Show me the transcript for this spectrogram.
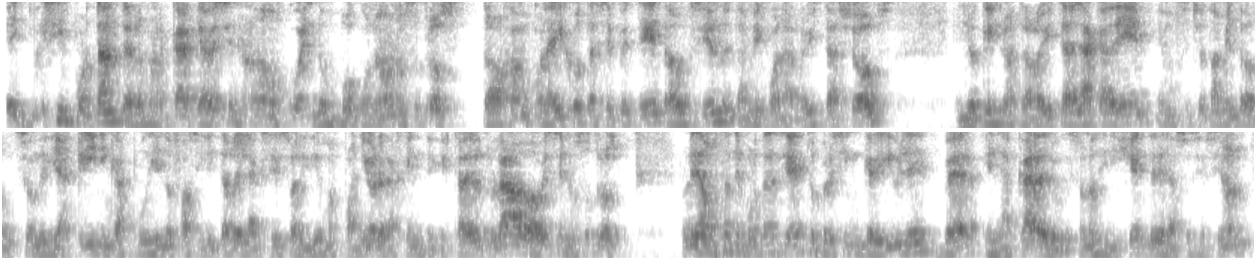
Es importante remarcar que a veces no nos damos cuenta un poco, ¿no? Nosotros trabajamos con la IJCPT traduciendo y también con la revista Jobs en lo que es nuestra revista del AKD. Hemos hecho también traducción de guías clínicas, pudiendo facilitarle el acceso al idioma español a la gente que está del otro lado. A veces nosotros no le damos tanta importancia a esto, pero es increíble ver en la cara de lo que son los dirigentes de la asociación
